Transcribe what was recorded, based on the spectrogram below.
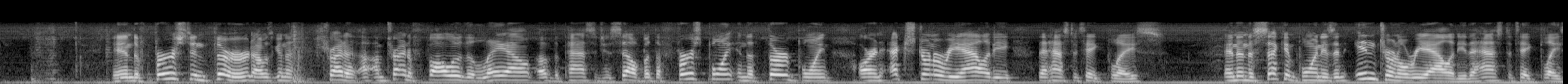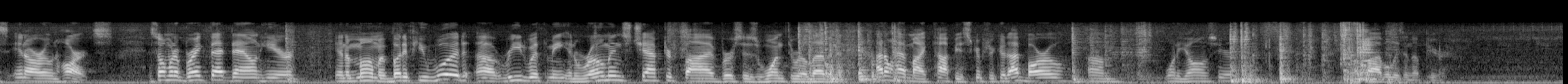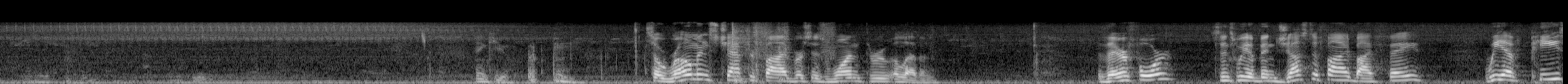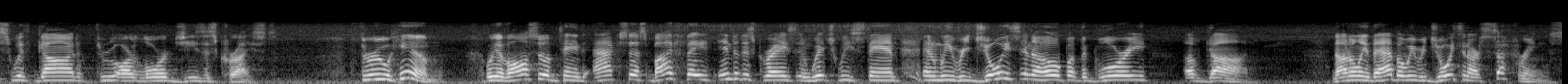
And the first and third, I was going to try to, I'm trying to follow the layout of the passage itself, but the first point and the third point are an external reality that has to take place. And then the second point is an internal reality that has to take place in our own hearts. So I'm going to break that down here in a moment. But if you would uh, read with me in Romans chapter 5, verses 1 through 11. And I don't have my copy of Scripture. Could I borrow um, one of y'all's here? My Bible isn't up here. Thank you. so, Romans chapter 5, verses 1 through 11. Therefore, since we have been justified by faith, we have peace with God through our Lord Jesus Christ. Through him, we have also obtained access by faith into this grace in which we stand, and we rejoice in the hope of the glory of God. Not only that, but we rejoice in our sufferings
